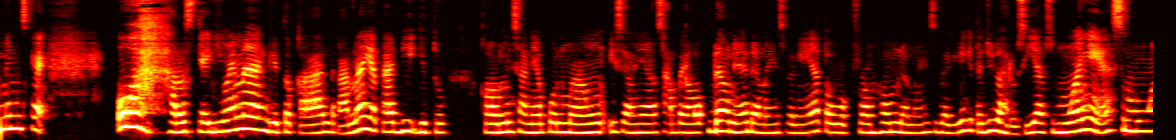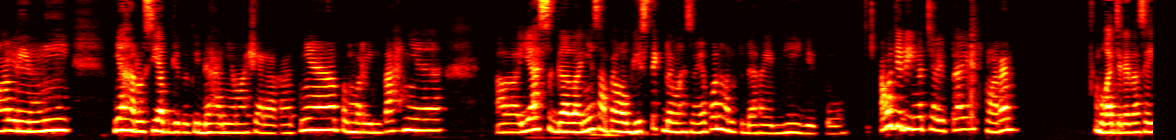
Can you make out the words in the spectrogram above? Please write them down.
means kayak wah harus kayak gimana? gitu kan. Karena ya tadi gitu kalau misalnya pun mau misalnya sampai lockdown ya dan lain sebagainya atau work from home dan lain sebagainya kita juga harus siap semuanya ya. Semua Iya. lininya harus siap gitu. Tidak hanya masyarakatnya pemerintahnya eh, ya segalanya sampai logistik dan lain sebagainya pun harus sudah ready gitu. Aku jadi ingat cerita yang kemarin bukan cerita sih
